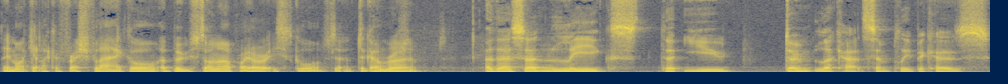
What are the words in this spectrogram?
they might get like a fresh flag or a boost on our priority score to, to go and watch Right. them. Are there certain leagues that you don't look at simply because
